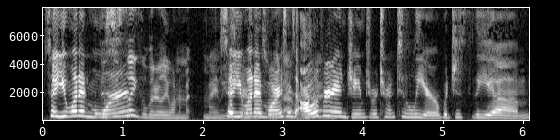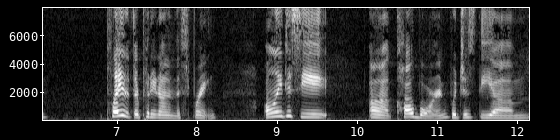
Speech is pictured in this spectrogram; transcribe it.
So you wanted more? This is like literally one of my, my So you wanted more? It says Oliver and James return to Lear, which is the um, play that they're putting on in the spring, only to see uh, Colborne, which is the um,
